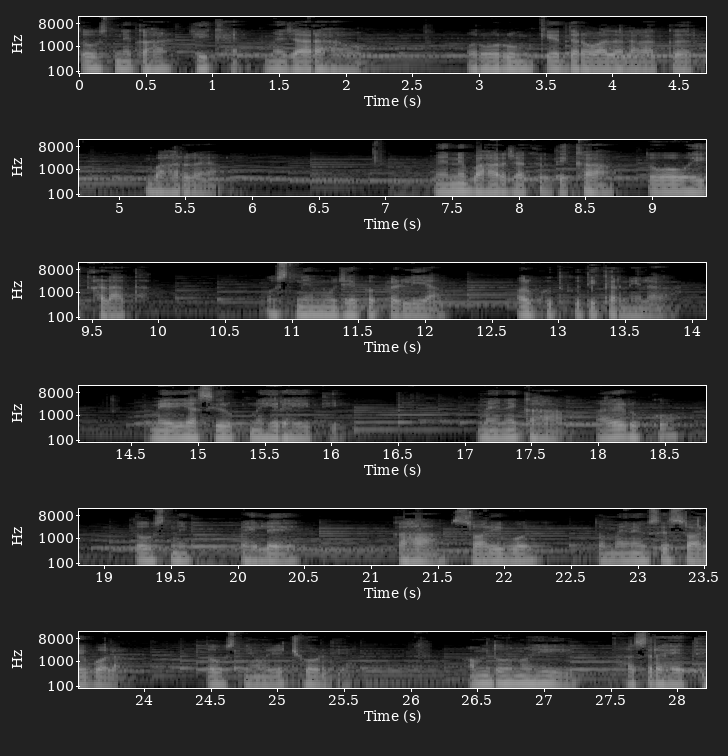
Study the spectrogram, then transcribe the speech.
तो उसने कहा, ठीक है, मैं जा रहा हूँ। और वो रूम के दरवाज़ा लगाकर बाहर गया। मैंने बाहर जाकर देखा तो वो वही खड़ा था। उसने मुझे पकड़ लिया और गुदगुदी करने लगा। मेरी हँसी रुक नहीं रही थी। मैंने कहा, अरे, रुको। तो उसने पहले कहा, सॉरी बोल। तो मैंने उसे सॉरी बोला। तो उसने मुझे छोड़ दिया। हम दोनों ही हंस रहे थे।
